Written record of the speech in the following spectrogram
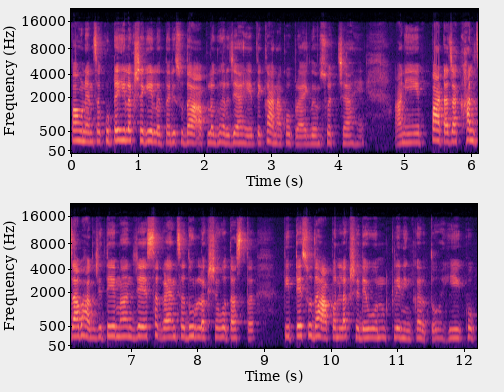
पाहुण्यांचं कुठेही लक्ष गेलं तरीसुद्धा आपलं घर जे आहे ते कानाकोपरा एकदम स्वच्छ आहे. आणि पाटाच्या खालचा भाग जिथे म्हणजे सगळ्यांचं दुर्लक्ष होत असतं तिथेसुद्धा आपण लक्ष देऊन क्लिनिंग करतो. ही खूप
